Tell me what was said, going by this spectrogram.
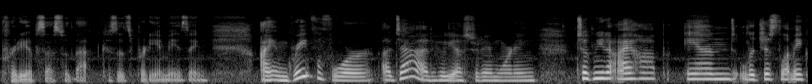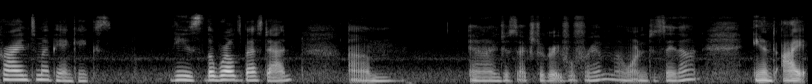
pretty obsessed with that because it's pretty amazing. I am grateful for a dad who yesterday morning took me to IHOP and just let me cry into my pancakes. He's the world's best dad. Um, and I'm just extra grateful for him. I wanted to say that. And I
